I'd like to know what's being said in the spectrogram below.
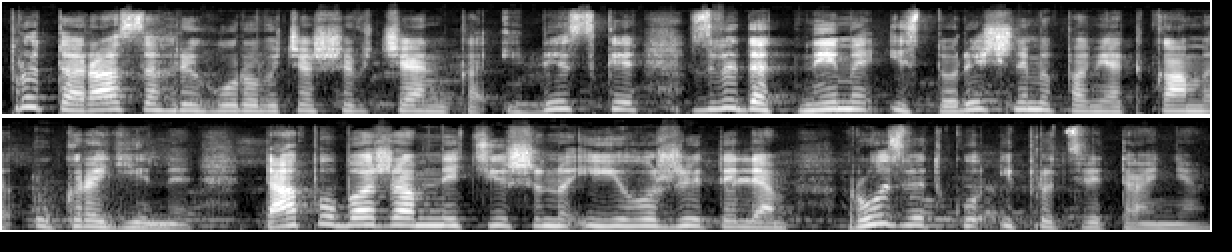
про Тараса Григоровича Шевченка і диски з видатними історичними пам'ятками України та побажав Нетішину і його жителям розвитку і процвітання.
